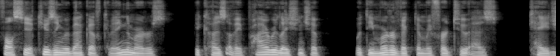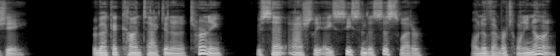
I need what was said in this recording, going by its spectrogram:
falsely accusing Rebecca of committing the murders because of a prior relationship with the murder victim referred to as KG. Rebecca contacted an attorney who sent Ashley a cease and desist letter on November 29.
